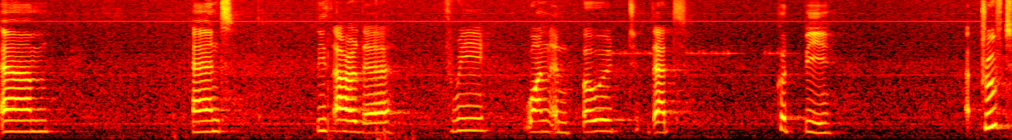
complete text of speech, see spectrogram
Um, and these are the three, one in bold, that could be proved.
